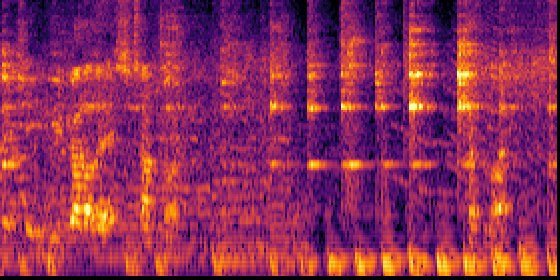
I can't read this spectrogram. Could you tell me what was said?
Literally, you go like this, tap like. Tap like.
